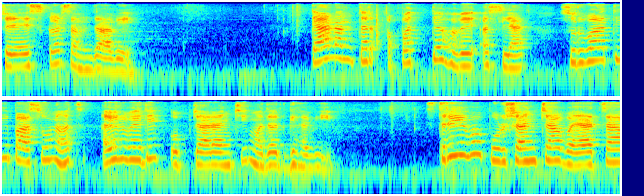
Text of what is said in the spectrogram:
श्रेयस्कर समजावे. त्यानंतर अपत्य हवे असल्यास सुरुवातीपासूनच आयुर्वेदिक उपचारांची मदत घ्यावी. स्त्री व पुरुषांच्या वयाचा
